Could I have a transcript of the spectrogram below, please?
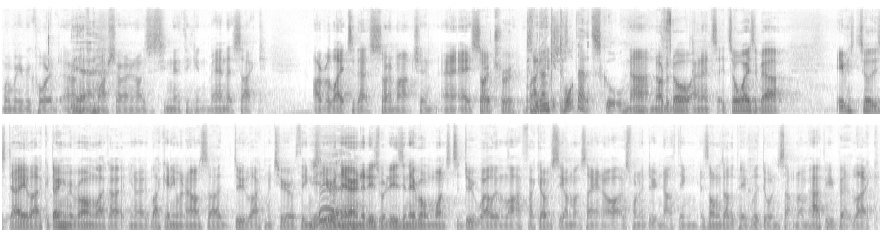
when we recorded um, Yeah. my show, and I was just sitting there thinking, man, that's like, I relate to that so much, and, and it's so true. because Like, we don't get just- taught that at school. Nah, not at all. And it's it's always about even to this day. Like, don't get me wrong. Like I, you know, like anyone else, I do like material things here and there, and it is what it is. And everyone wants to do well in life. Like, obviously, I'm not saying, oh, I just want to do nothing. As long as other people are doing something, I'm happy. But like.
